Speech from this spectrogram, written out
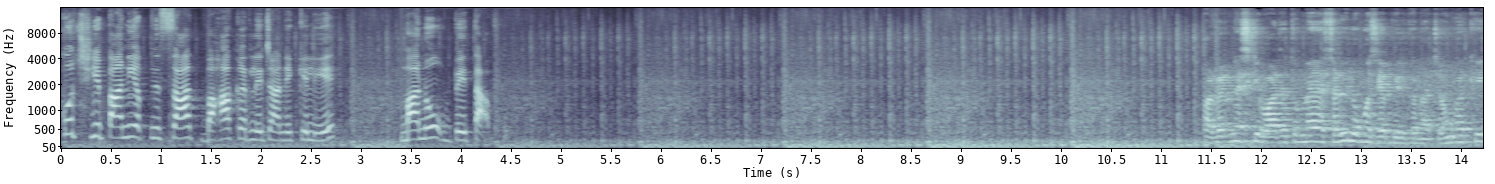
कुछ ये पानी अपने साथ बहा कर ले जाने के लिए मानो बेताब हो। अवेयरनेस की बात है तो मैं सभी लोगों से अपील करना चाहूँगा कि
